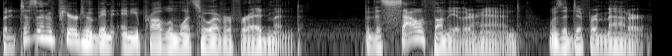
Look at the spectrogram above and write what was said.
but it doesn't appear to have been any problem whatsoever for Edmund. But the South, on the other hand, was a different matter.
